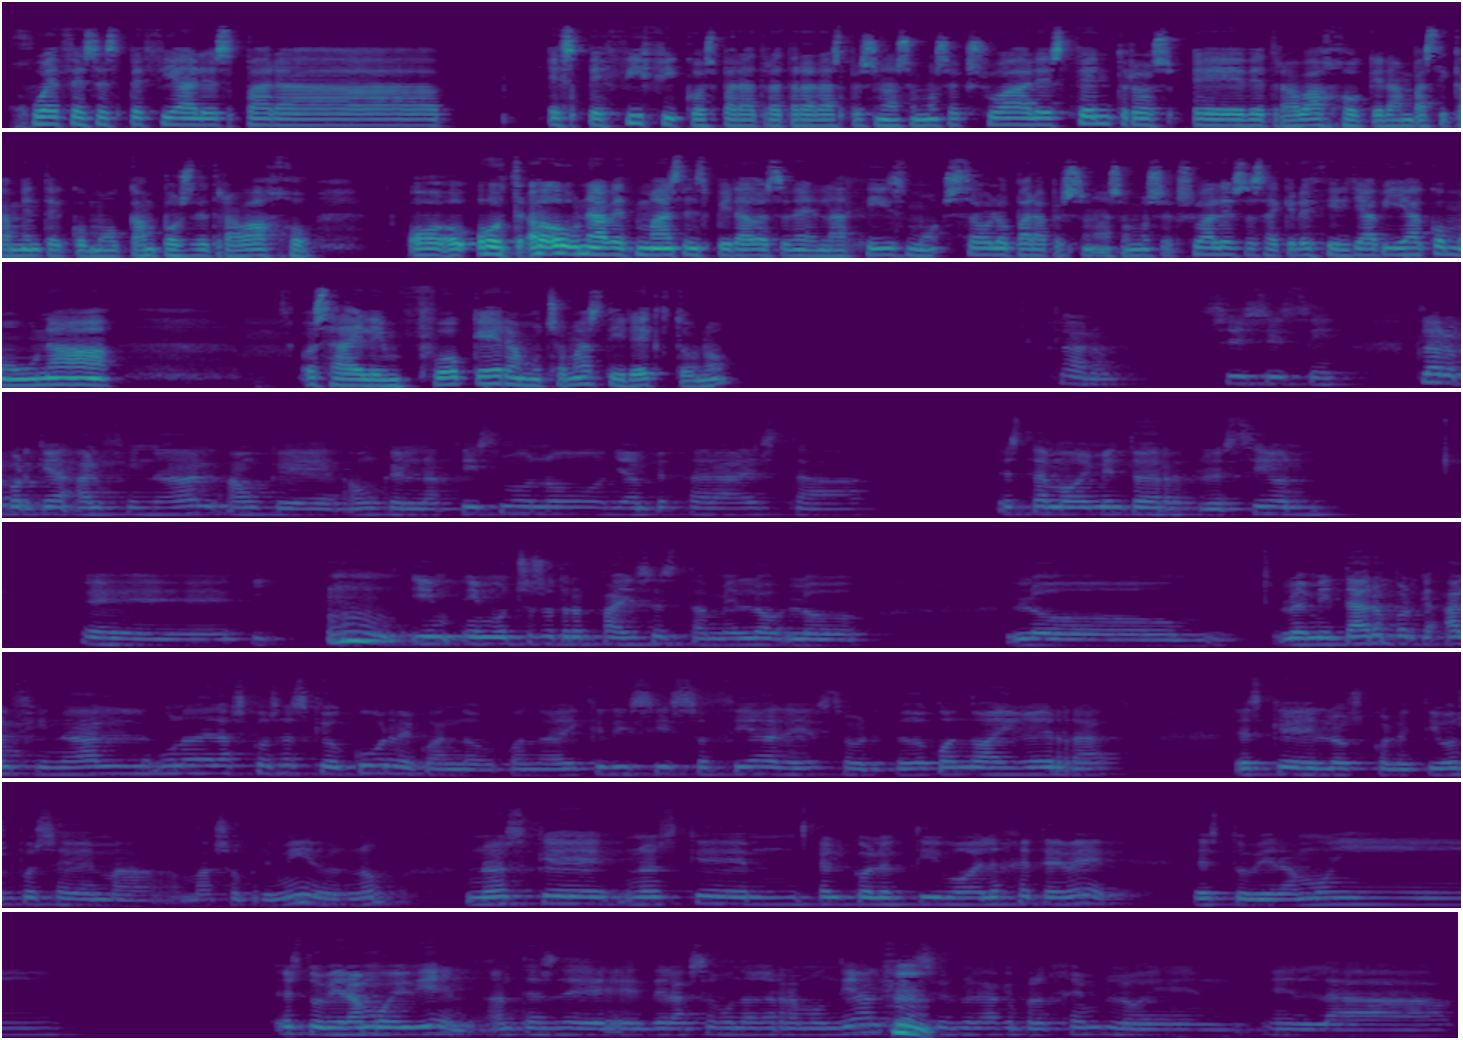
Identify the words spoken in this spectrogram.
jueces especiales para específicos para tratar a las personas homosexuales, centros eh, de trabajo que eran básicamente como campos de trabajo o, otra, una vez más inspirados en el nazismo solo para personas homosexuales. O sea, quiero decir, ya había como una... O sea, el enfoque era mucho más directo, ¿no? Claro, sí, sí, sí. Claro, porque al final, aunque, aunque el nazismo no ya empezara esta, este movimiento de represión, eh, y, muchos otros países también lo, lo, lo, imitaron porque al final una de las cosas que ocurre cuando, cuando hay crisis sociales, sobre todo cuando hay guerras, es que los colectivos pues se ven más, oprimidos, ¿no? No es que, no es que el colectivo LGTB estuviera muy estuviera muy bien antes de, la Segunda Guerra Mundial, pero hmm. es verdad que, por ejemplo, en, en la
